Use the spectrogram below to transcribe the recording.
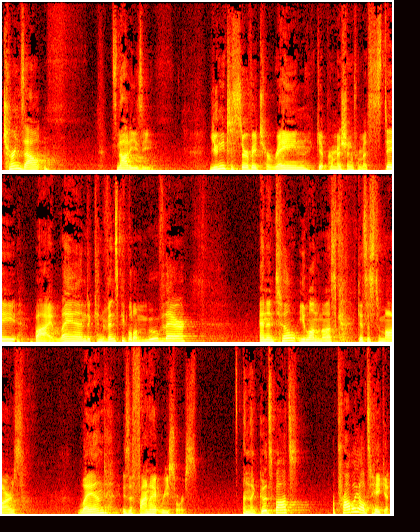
Turns out it's not easy. You need to survey terrain, get permission from a state, buy land, convince people to move there. And until Elon Musk gets us to Mars, land is a finite resource. And the good spots are probably all taken.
